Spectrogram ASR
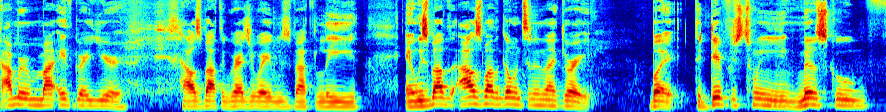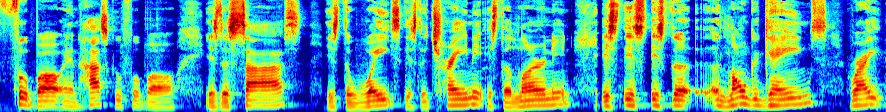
I remember my eighth grade year, I was about to graduate. We was about to leave, and we was about. To, I was about to go into the ninth grade. But the difference between middle school football and high school football is the size, it's the weights, it's the training, it's the learning, it's it's it's the uh, longer games, right?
